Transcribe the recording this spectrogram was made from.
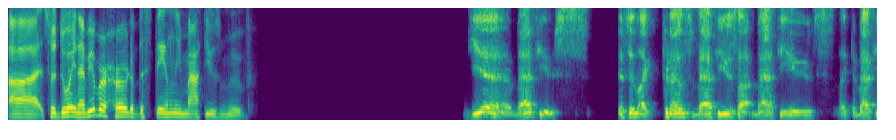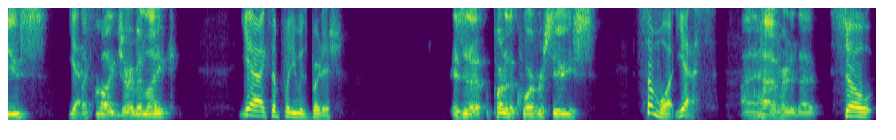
uh, so Dwayne, have you ever heard of the Stanley Matthews move? Yeah, Matthews. Is it like pronounced Matthews, not Matthews, like the Matthews? Yes. Like, like German like? Yeah, except for he was British. Is it a part of the Coerver series? Somewhat, yes. I have heard of that. So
